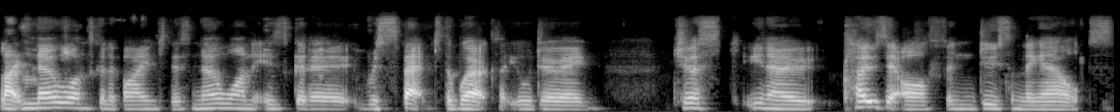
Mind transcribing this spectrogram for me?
Like no one's going to buy into this. No one is going to respect the work that you're doing. Just you know close it off and do something else.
